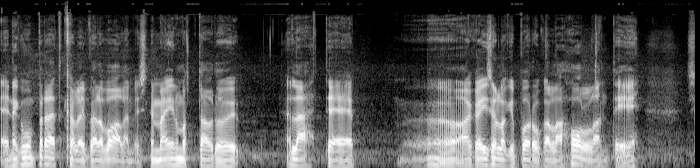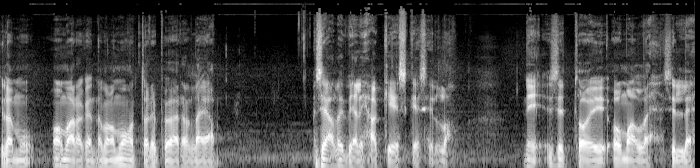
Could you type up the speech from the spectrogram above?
ennen kuin mun prätkä oli vielä valmis, niin mä ilmoittauduin lähteä aika isollakin porukalla Hollantiin sillä mun oma rakentamalla moottoripyörällä ja se oli vielä ihan kesken silloin. Niin se toi omalle sille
